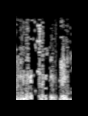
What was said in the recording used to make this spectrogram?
one is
